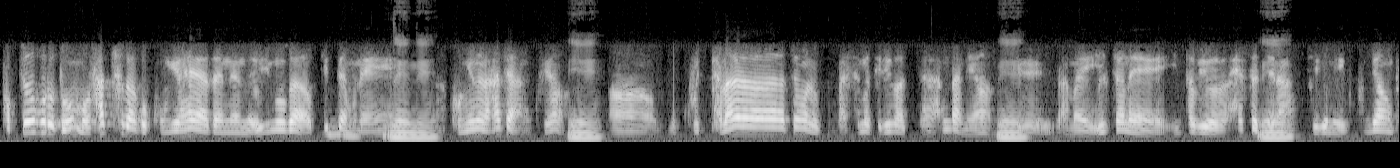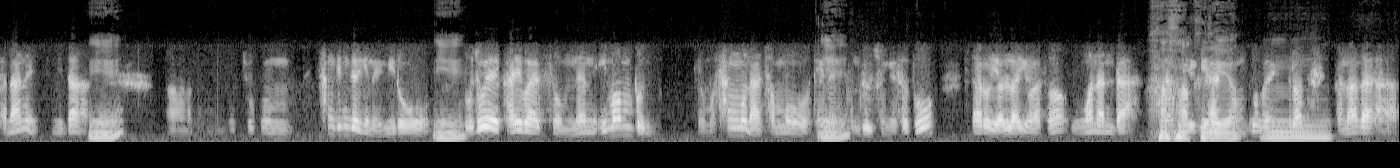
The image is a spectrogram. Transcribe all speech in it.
법적으로도 뭐 사측하고 공유해야 되는 의무가 없기 때문에 네네. 공유는 하지 않고요. 예. 어, 구- 변화점을 말씀을 드리고자 한다면, 예. 그 아마 일전에 인터뷰 했을 예. 때랑 지금이 분명 변화는 있습니다. 예. 어, 조금 상징적인 의미로 예. 노조에 가입할 수 없는 임원분, 뭐 상무나 전무 되는 예. 분들 중에서도 따로 연락이 와서 응원한다 라고 하하, 얘기할 그래요? 정도의 음. 그런 변화가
